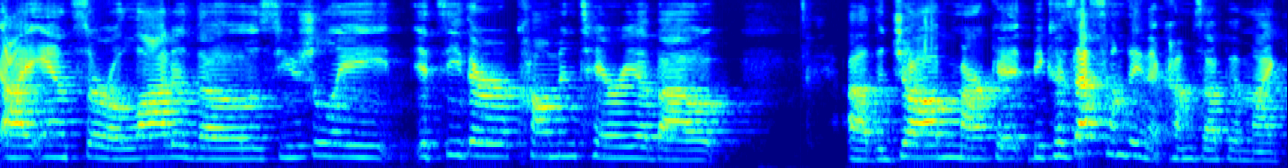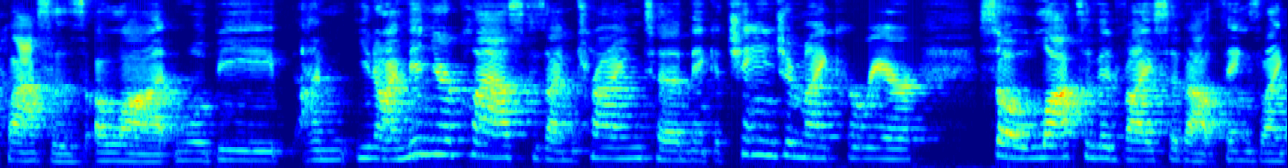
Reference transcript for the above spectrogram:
I answer a lot of those. Usually, it's either commentary about uh, the job market because that's something that comes up in my classes a lot will be i'm you know i'm in your class because i'm trying to make a change in my career so lots of advice about things like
